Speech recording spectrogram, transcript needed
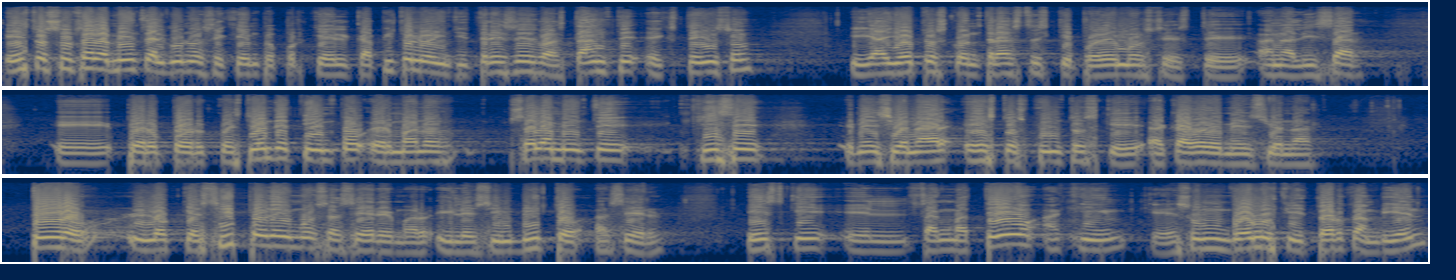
estos son solamente algunos ejemplos, porque el capítulo 23 es bastante extenso y hay otros contrastes que podemos este, analizar. Eh, pero por cuestión de tiempo, hermanos, solamente quise mencionar estos puntos que acabo de mencionar. Pero lo que sí podemos hacer, hermano, y les invito a hacer, es que el San Mateo aquí, que es un buen escritor también,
